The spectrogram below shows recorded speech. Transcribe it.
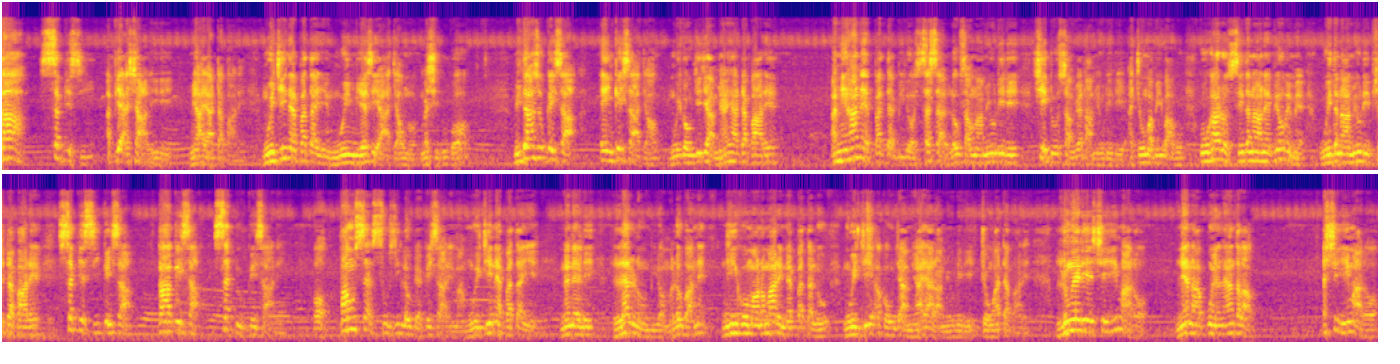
ကားစက်ပစ္စည်းအပြတ်အရှလေးတွေများရတတ်ပါတယ်ငွေကြေးနဲ့ပတ်သက်ရင်ငွေမြဲစရာအကြောင်းတော့မရှိဘူးပေါ့မိသားစုကိစ္စအိမ်ကိစ္စအကြောင်းငွေကုန်ကြေးကြများရတတ်ပါတယ် အများနဲ့ပတ်သက်ပြီးတော့ဆက်ဆက်လှုပ်ဆောင်တာမျိုးလေးတွေရှေ့တိုးဆောင်ရွက်တာမျိုးလေးတွေအကျုံးမပေးပါဘူးကိုကတော့စေတနာနဲ့ပြောပေမဲ့ဝေဒနာမျိုးတွေဖြစ်တတ်ပါတယ်စက်ပစ္စည်းကိစ္စကားကိစ္စစက်တူကိစ္စတွေဟောပေါင်းဆက်စူးစီးလုပ်တဲ့ကိစ္စတွေမှာငွေကြေးနဲ့ပတ်သက်ရင်နည်းနည်းလေးလက်လွန်ပြီးတော့မလုပ်ပါနဲ့ညီကိုမောင်နှမတွေနဲ့ပတ်သက်လို့ငွေကြေးအကုန်ကြများရတာမျိုးလေးတွေကြုံရတတ်ပါတယ်လူငယ်တွေအရှိကြီးမှာတော့မျက်နှာပွင့်လန်းတလောက်အရှိကြီးမှာတော့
